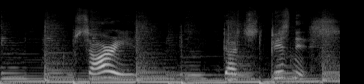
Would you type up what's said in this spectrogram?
I'm sorry. That's business.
